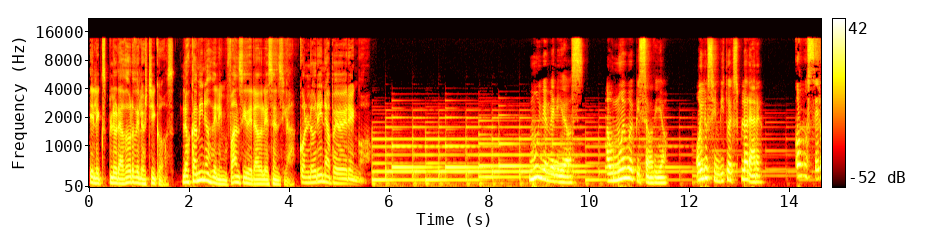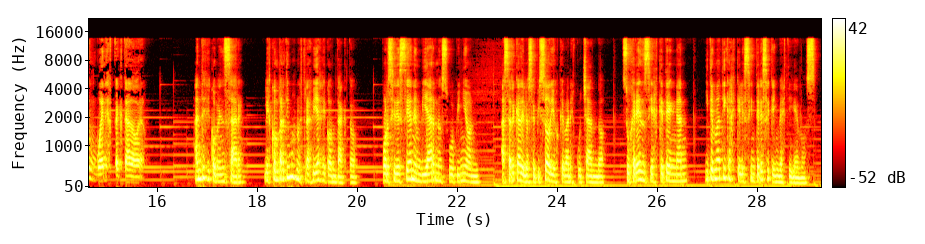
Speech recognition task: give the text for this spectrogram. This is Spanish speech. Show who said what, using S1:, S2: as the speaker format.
S1: El explorador de los chicos, los caminos de la infancia y de la adolescencia, con Lorena Peberengo.
S2: Muy bienvenidos a un nuevo episodio. Hoy los invito a explorar cómo ser un buen espectador. Antes de comenzar, les compartimos nuestras vías de contacto, por si desean enviarnos su opinión acerca de los episodios que van escuchando, sugerencias que tengan y temáticas que les interese que investiguemos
